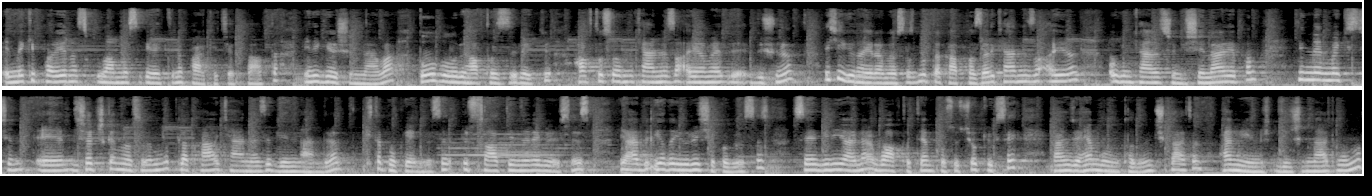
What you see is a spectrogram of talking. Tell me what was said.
Elindeki parayı nasıl kullanması gerektiğini fark edecek bu hafta. Yeni girişimler var. Dolu dolu bir hafta sizi bekliyor. Hafta sonunu kendinize ayırmayı düşünün. İki gün ayıramıyorsanız mutlaka pazarı kendinize ayırın. O gün kendiniz için bir şeyler yapın. Dinlenmek için e, dışarı çıkamıyorsanız mutlaka kendinizi dinlendirin. Kitap okuyabilirsiniz. 3 saat dinlenebilirsiniz. Ya da, ya da yürüyüş yapabilirsiniz. Sevgili yaylar bu hafta temposu çok yüksek. Bence hem bunun tadını çıkartın hem yeni girişimlerde bulunun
